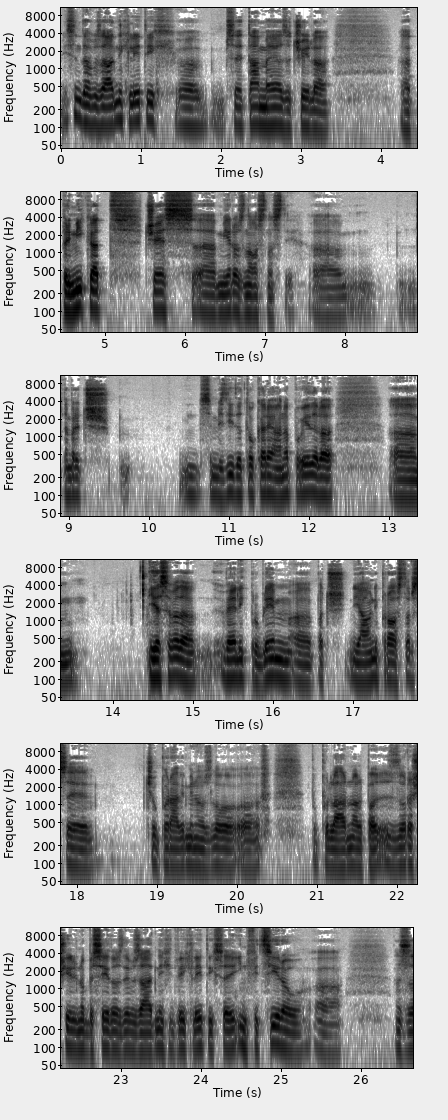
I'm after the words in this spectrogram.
mislim, da v zadnjih letih uh, se je ta meja začela uh, premikati čez uh, mero znosnosti. Uh, namreč se mi zdi, da to, kar je Ana povedala, um, je seveda velik problem. Uh, pač javni prostor se, če uporabim eno zelo uh, popularno ali pa zelo razširjeno besedo, zdaj v zadnjih dveh letih se je inficiral uh, z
